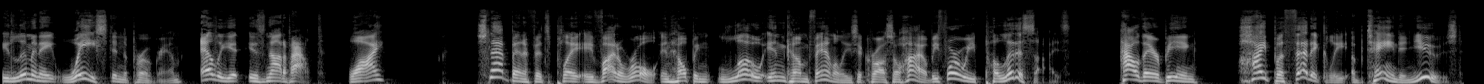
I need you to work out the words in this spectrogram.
eliminate waste in the program, Elliot is not about. Why? SNAP benefits play a vital role in helping low income families across Ohio. Before we politicize how they're being hypothetically obtained and used,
